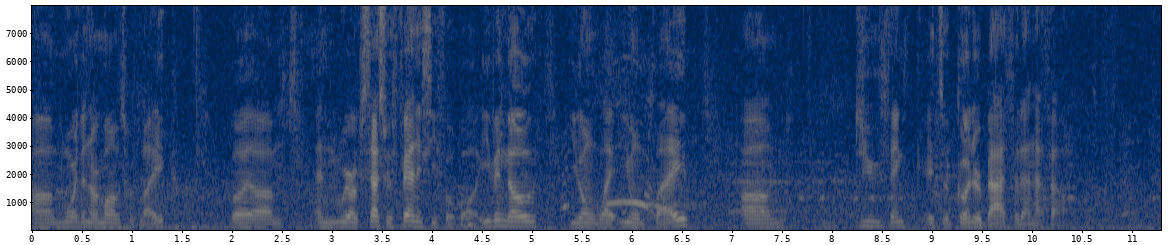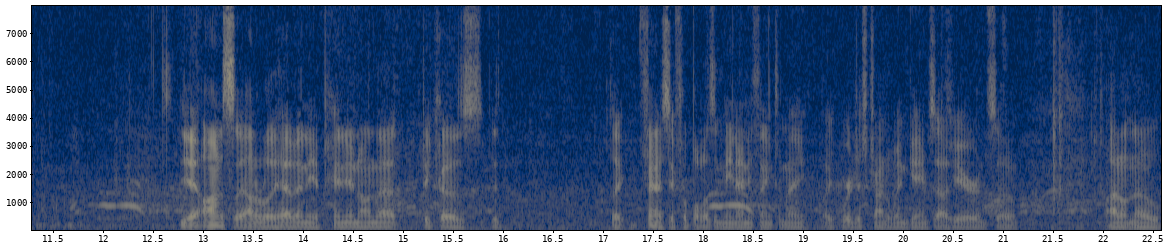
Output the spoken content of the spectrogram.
um, more than our moms would like. But um, and we're obsessed with fantasy football. Even though you don't like you don't play, um, do you think it's a good or bad for the NFL? Yeah, honestly, I don't really have any opinion on that because it, like fantasy football doesn't mean anything to me. Like we're just trying to win games out here, and so I don't know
